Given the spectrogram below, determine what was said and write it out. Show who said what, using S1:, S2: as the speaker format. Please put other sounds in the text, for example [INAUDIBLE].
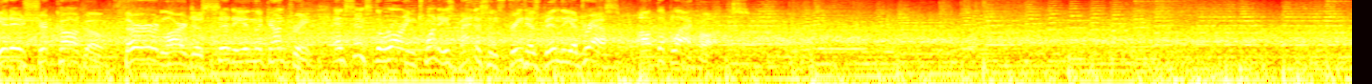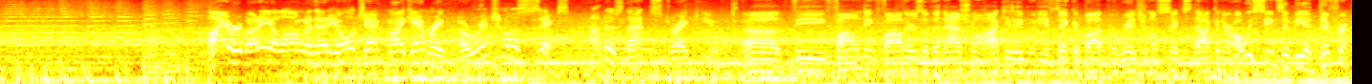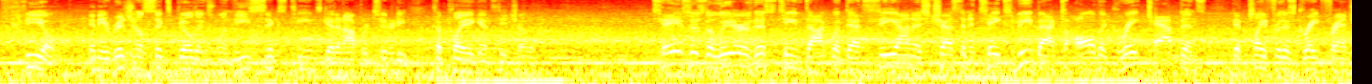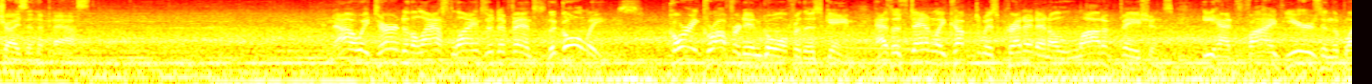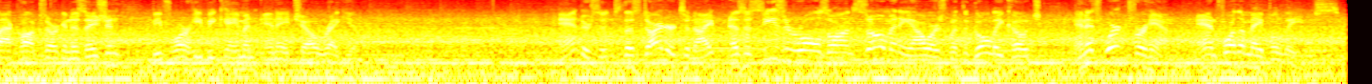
S1: it is Chicago, third largest city in the country. And since the Roaring 20s, Madison Street has been the address of the Blackhawks. Hi, everybody. Along with Eddie Olczyk, Mike Emrick. Original Six. How does that strike you?
S2: Uh, the founding fathers of the National Hockey League, when you think about Original Six, Doc, and there always seems to be a different feel in the Original Six buildings when these six teams get an opportunity to play against each other.
S3: Toews is the leader of this team, Doc, with that C on his chest, and it takes me back to all the great captains that played for this great franchise in the past.
S1: And Now we turn to the last lines of defense, the goalies. Corey Crawford in goal for this game. Has a Stanley Cup to his credit and a lot of patience. He had five years in the Blackhawks organization before he became an NHL regular. Anderson's the starter tonight as the season rolls on so many hours with the goalie coach, and it's worked for him and for the Maple Leafs.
